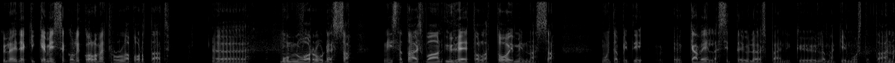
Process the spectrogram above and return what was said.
Kyllä itsekin Kemissä, kun oli kolmet rullaportaat öö, mun nuoruudessa, niistä taisi vaan yhdet olla toiminnassa, muita piti kävellä sitten ylöspäin, niin kyllä mäkin muistan, että aina,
